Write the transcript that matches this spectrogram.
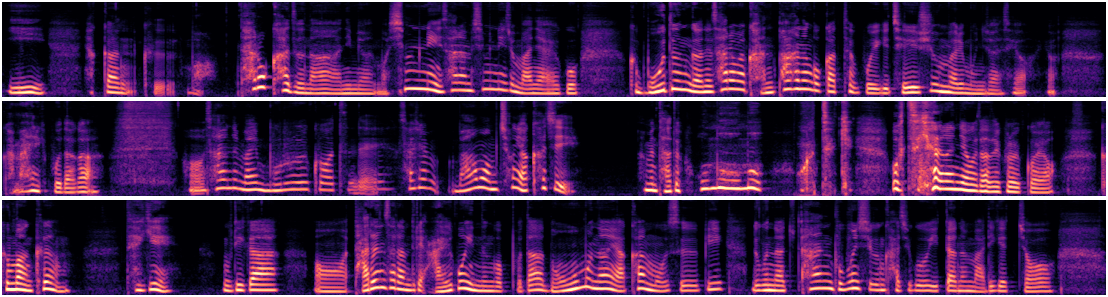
이 약간 그 뭐 타로 카드나 아니면 뭐 심리 사람 심리 좀 많이 알고 그 모든 간에 사람을 간파하는 것 같아 보이기 제일 쉬운 말이 뭔지 아세요? 가만히 이렇게 보다가 어 사람들 많이 모를 것 같은데 사실 마음 엄청 약하지 하면 다들 어머 어머 어떻게 어떻게 알았냐고 다들 그럴 거예요. 그만큼 되게 우리가 어, 다른 사람들이 알고 있는 것보다 너무나 약한 모습이 누구나 한 부분씩은 가지고 있다는 말이겠죠.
